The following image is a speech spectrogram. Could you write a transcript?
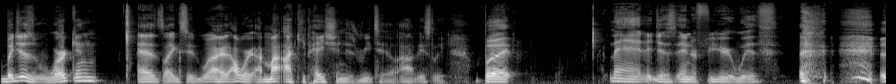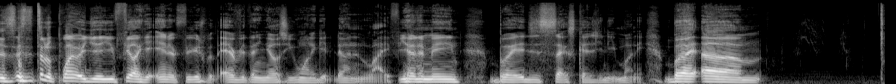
but just working as like I said, I, I work. My occupation is retail, obviously, but man, it just interfered with. it's, it's, to the point where you, you feel like it interferes with everything else you want to get done in life. You know what I mean? But it just sucks because you need money. But um,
